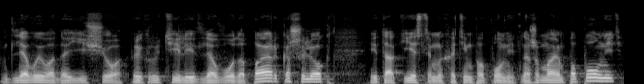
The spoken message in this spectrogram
для вывода еще прикрутили и для ввода Pair кошелек. Итак, если мы хотим пополнить, нажимаем «Пополнить».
